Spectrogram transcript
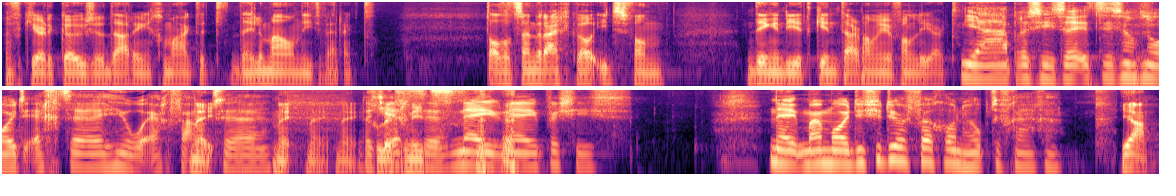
een verkeerde keuze daarin gemaakt dat het helemaal niet werkt. Altijd zijn er eigenlijk wel iets van dingen die het kind daar dan weer van leert. Ja, precies. Het is nog nooit echt eh, heel erg fout. Nee, eh, Nee, nee, nee. dat Gelukkig echt, niet. eh, nee, nee, precies. Nee, maar mooi. Dus je durft wel gewoon hulp te vragen. Ja,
